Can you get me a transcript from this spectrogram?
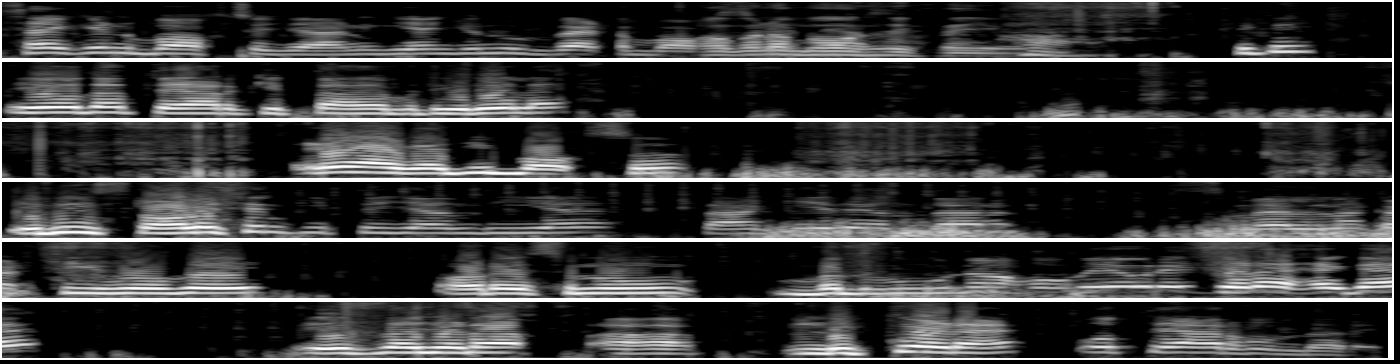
ਸੈਕਿੰਡ ਬਾਕਸ 'ਚ ਜਾਣਗੀਆਂ ਜਿਹਨੂੰ ਵੈਟ ਬਾਕਸ ਆਪਣਾ ਬਹੁਤ ਸਿੱਖਦਾ ਜੀ। ਹਾਂ ਠੀਕ ਹੈ ਇਹ ਉਹਦਾ ਤਿਆਰ ਕੀਤਾ ਹੋਇਆ ਮਟੀਰੀਅਲ ਹੈ। ਇਹ ਹੈਗਾ ਜੀ ਬਾਕਸ ਇਹਦੀ ਇੰਸਟਾਲੇਸ਼ਨ ਕੀਤੀ ਜਾਂਦੀ ਹੈ ਤਾਂ ਕਿ ਇਹਦੇ ਅੰਦਰ ਸਮੈਲ ਨਾ ਇਕੱਠੀ ਹੋਵੇ ਔਰ ਇਸ ਨੂੰ ਬਦਬੂ ਨਾ ਹੋਵੇ ਔਰ ਇਹ ਜਿਹੜਾ ਹੈਗਾ ਇਸ ਦਾ ਜਿਹੜਾ ਲਿਕੁਇਡ ਹੈ ਉਹ ਤਿਆਰ ਹੁੰਦਾ ਰਹੇ।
